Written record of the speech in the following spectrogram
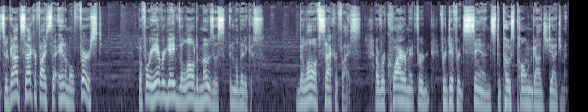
So God sacrificed the animal first before he ever gave the law to Moses in Leviticus. The law of sacrifice, a requirement for, for different sins to postpone God's judgment.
